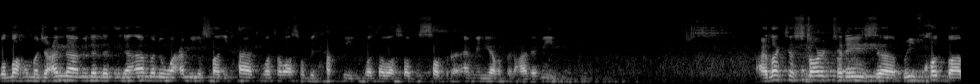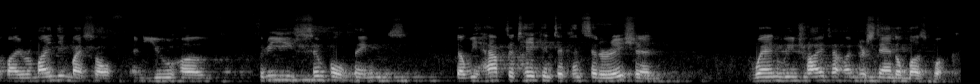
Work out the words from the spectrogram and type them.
واللهم اجعلنا من الذين آمنوا وعملوا الصالحات وتواصوا بالحق وتواصوا بالصبر آمين يا رب العالمين I'd like to start today's uh, brief khutbah by reminding myself and you of three simple things that we have to take into consideration when we try to understand Allah's book.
